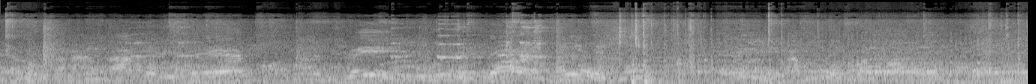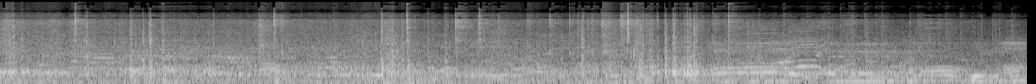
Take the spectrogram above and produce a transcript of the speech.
แล้วลงสนามครับรีเซ็ตเร่หรือว่าโอ้ชุดนี่ครับลงก่อนครับ คุณออฟ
